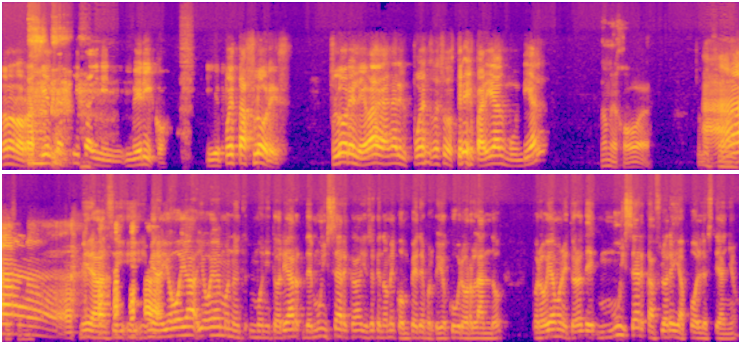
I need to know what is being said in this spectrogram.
no, no, no, Raciel, Canchita y Iberico. Y después está Flores. Flores le va a ganar el puesto a esos tres para ir al mundial. No me jodas. No. Ah, Mira, sí, y, y mira, yo voy a, yo voy a monitorear de muy cerca, yo sé que no me compete porque yo cubro Orlando, pero voy a monitorear de muy cerca a Flores y a Paul este año,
